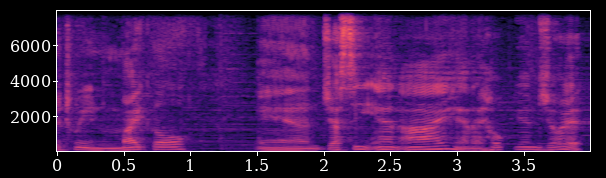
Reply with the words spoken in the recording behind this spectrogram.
between Michael and Jesse and I, and I hope you enjoy it.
